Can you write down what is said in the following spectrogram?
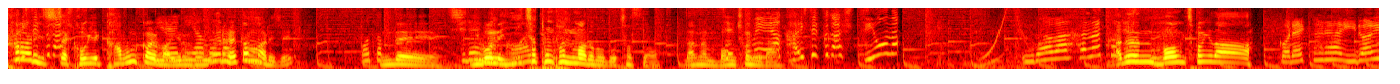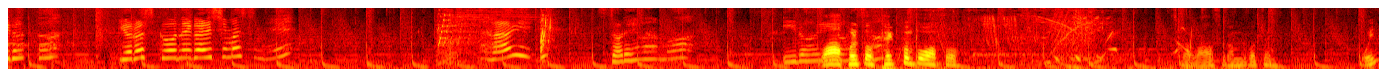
차라리 説 진짜 거길 가볼걸 막 이러면서 후회를 했단 말이지 が 근데 시련이 이번에 거의- 2차 통판마저도 놓쳤어 나는 説明 멍청이다 や解説が必要な浦和花子 나는 멍청이다 これからいろいろと よろしくお願いしますねはいそれはもういろいろ 와 벌써 100번 뽑았어 제가 마우스 감도가 좀 오잉?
